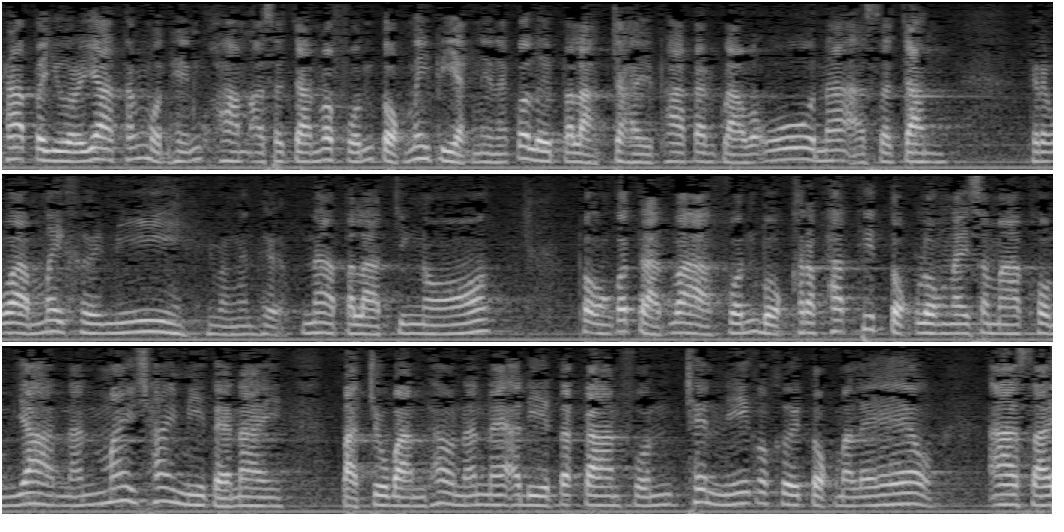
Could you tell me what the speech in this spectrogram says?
พระประยุรญาตทั้งหมดเห็นความอัศจรรย์ว่าฝนตกไม่เปียกเนี่ยนะก็เลยประหลาดใจพากันกล่าวว่าโอ้น่าอัศจรรย์เรียกว่าไม่เคยมีว่างั้นเถอะน่าประหลาดจริงเนาะพระองค์ก็ตรัสว่าฝนบกครพัดที่ตกลงในสมาคมญาตินั้นไม่ใช่มีแต่ในปัจจุบันเท่านั้นในอดีตการฝน เช่นนี้ก็เคยตกมาแล้ว อาศัย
